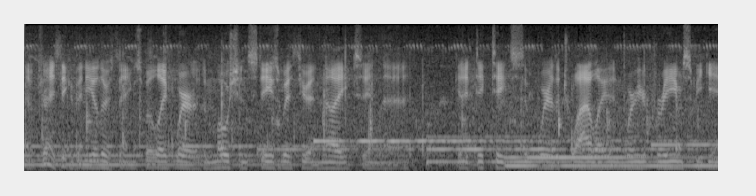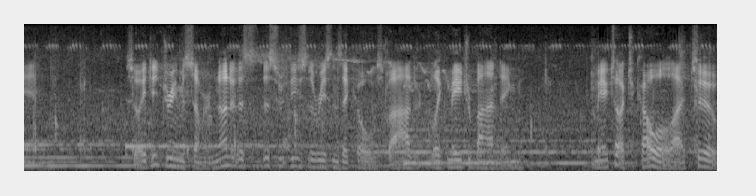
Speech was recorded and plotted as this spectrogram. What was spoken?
And I'm trying to think of any other things, but like where the motion stays with you at night and uh, kind of dictates where the twilight and where your dreams begin. So I did dream of summer. None of this, this these are the reasons that Cole was bothered, like major bonding. I mean, I talked to Cole a lot too,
